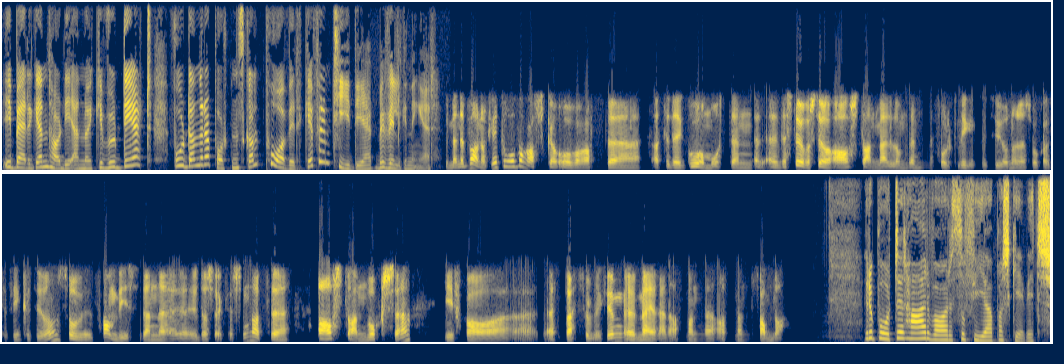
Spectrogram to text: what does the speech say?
I Bergen har de ennå ikke vurdert hvordan rapporten skal påvirke fremtidige bevilgninger. Men jeg var nok litt overraska over at, eh, at, det går mot en det større og større avstand mellom den folkelige kulturen og den såkalte finkulturen. Så framviser denne undersøkelsen at eh, avstanden vokser fra et bredt publikum mer enn at man, at man samler. Reporter her var Sofia Pasjkevic,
